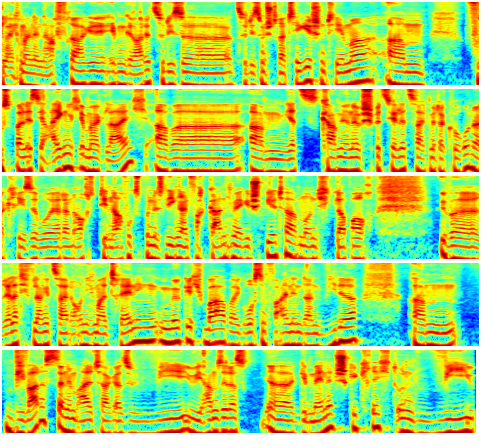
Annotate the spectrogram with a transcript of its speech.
Gleich mal eine Nachfrage eben gerade zu, dieser, zu diesem strategischen Thema. Ähm, Fußball ist ja eigentlich immer gleich, aber ähm, jetzt kam ja eine spezielle Zeit mit der Corona-Krise, wo ja dann auch die Nachwuchsbundesligen einfach gar nicht mehr gespielt haben und ich glaube auch über relativ lange Zeit auch nicht mal Training möglich war, bei großen Vereinen dann wieder. Ähm, wie war das denn im Alltag? Also wie, wie haben Sie das äh, gemanagt gekriegt und wie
